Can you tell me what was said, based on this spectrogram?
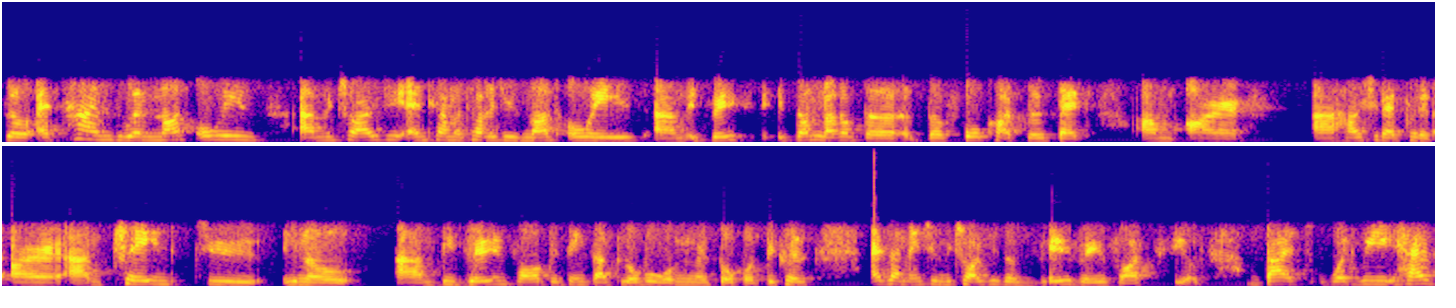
So at times we're not always uh, meteorology and climatology is not always. Um, it's very. It's not a lot of the the forecasters that um, are, uh, how should I put it, are um, trained to, you know, um, be very involved in things like global warming and so forth. Because as I mentioned, meteorology is a very, very vast field. But what we have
